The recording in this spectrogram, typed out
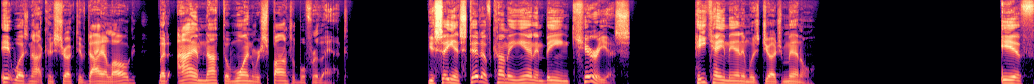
it was not constructive dialogue, but I am not the one responsible for that. You see, instead of coming in and being curious, he came in and was judgmental. If,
